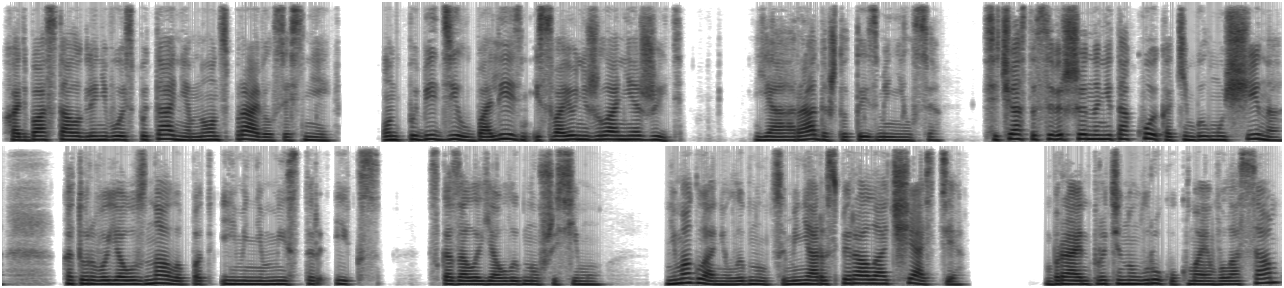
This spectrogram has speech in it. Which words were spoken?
Ходьба стала для него испытанием, но он справился с ней. Он победил болезнь и свое нежелание жить. «Я рада, что ты изменился. Сейчас ты совершенно не такой, каким был мужчина, которого я узнала под именем мистер Икс», сказала я, улыбнувшись ему. Не могла не улыбнуться, меня распирало от счастья. Брайан протянул руку к моим волосам,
